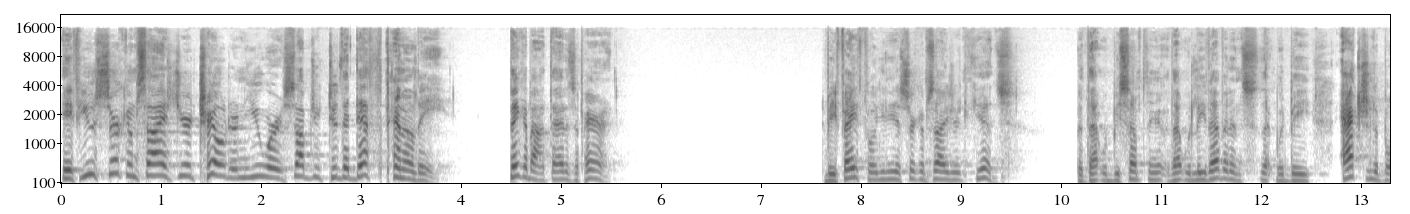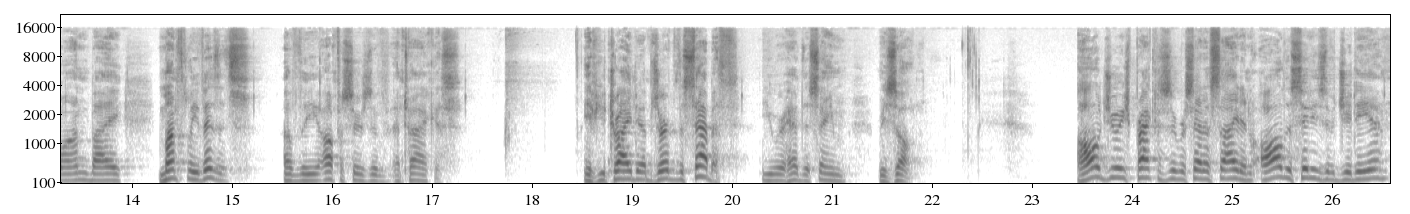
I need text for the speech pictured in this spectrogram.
If you circumcised your children, you were subject to the death penalty. Think about that as a parent. To be faithful, you need to circumcise your kids. But that would be something that would leave evidence that would be actioned upon by monthly visits of the officers of Antiochus. If you tried to observe the Sabbath, you had the same result. All Jewish practices were set aside in all the cities of Judea,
